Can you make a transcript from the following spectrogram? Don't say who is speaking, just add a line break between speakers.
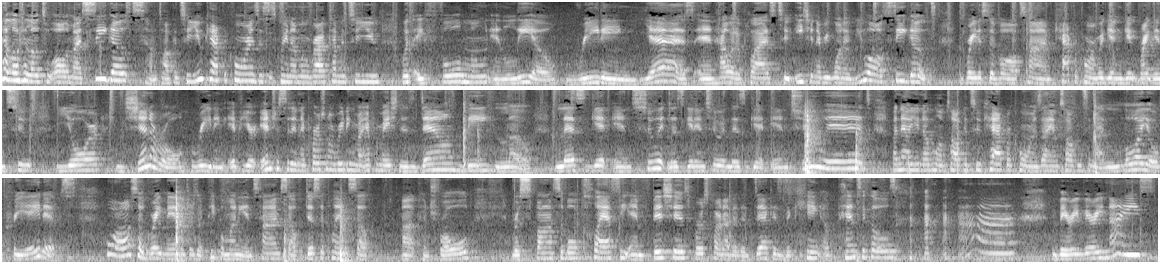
hello, hello to all of my sea goats. I'm talking to you, Capricorns. This is Queen Amun Ra coming to you with a full moon in Leo reading. Yes, and how it applies to each and every one of you all sea goats, greatest of all time. Capricorn, we're going to get right into your general reading. If you're interested in a personal reading, my information is down below. Let's get into it. Let's get into it. Let's get into it. By now, you know who I'm talking to, Capricorns. I am talking to my loyal creatives who are also great managers of people, money, and time, self-disciplined, self-controlled, responsible, classy, ambitious. First card out of the deck is the King of Pentacles. very, very nice.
